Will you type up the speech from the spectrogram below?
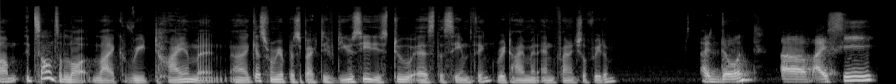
um, it sounds a lot like retirement. Uh, I guess from your perspective, do you see these two as the same thing, retirement and financial freedom? I don't. Um, I see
